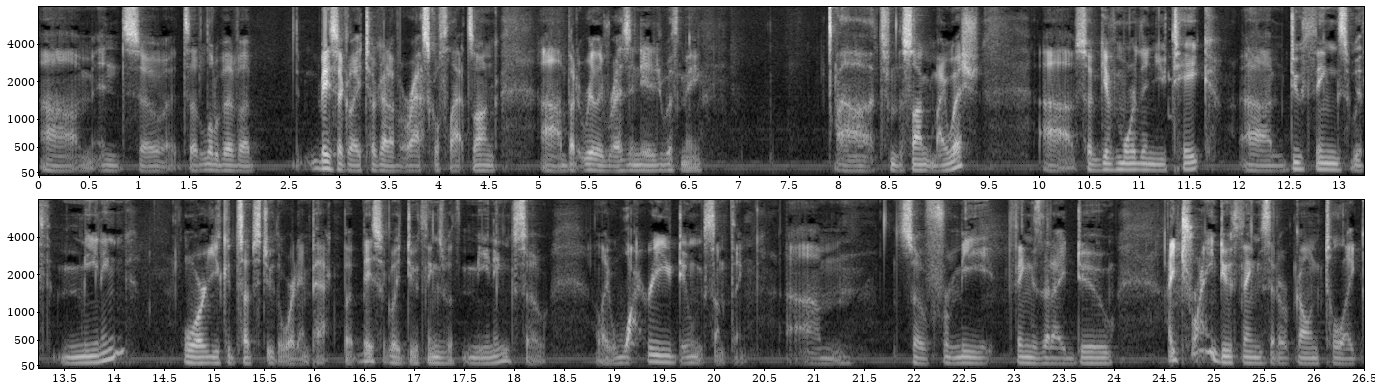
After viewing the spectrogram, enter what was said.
Um, and so it's a little bit of a basically I took out of a Rascal Flatts song, uh, but it really resonated with me. Uh, it's from the song My Wish. Uh, so give more than you take. Um, do things with meaning or you could substitute the word impact, but basically do things with meaning. So, like, why are you doing something? Um, so, for me, things that I do, I try and do things that are going to like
